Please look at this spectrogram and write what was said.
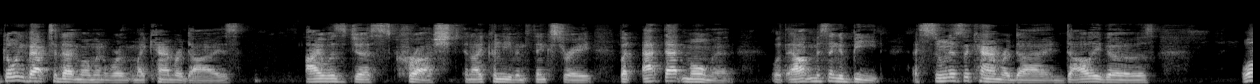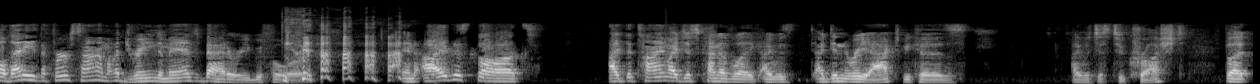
going back to that moment where my camera dies, I was just crushed and I couldn't even think straight. But at that moment, without missing a beat, as soon as the camera died, Dolly goes, "Well, that ain't the first time I drained a man's battery before." and I just thought, at the time, I just kind of like I was I didn't react because I was just too crushed. But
